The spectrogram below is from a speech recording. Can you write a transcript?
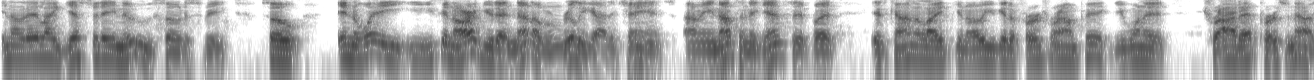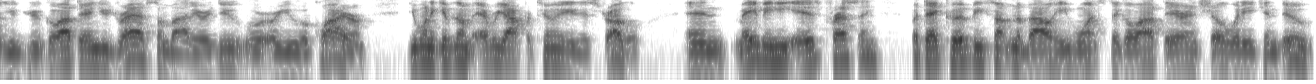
you know, they're like yesterday news, so to speak. So in a way, you can argue that none of them really got a chance. I mean, nothing against it, but it's kind of like you know, you get a first round pick, you want to try that person out. You you go out there and you draft somebody, or do or, or you acquire them. You want to give them every opportunity to struggle, and maybe he is pressing, but that could be something about he wants to go out there and show what he can do,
